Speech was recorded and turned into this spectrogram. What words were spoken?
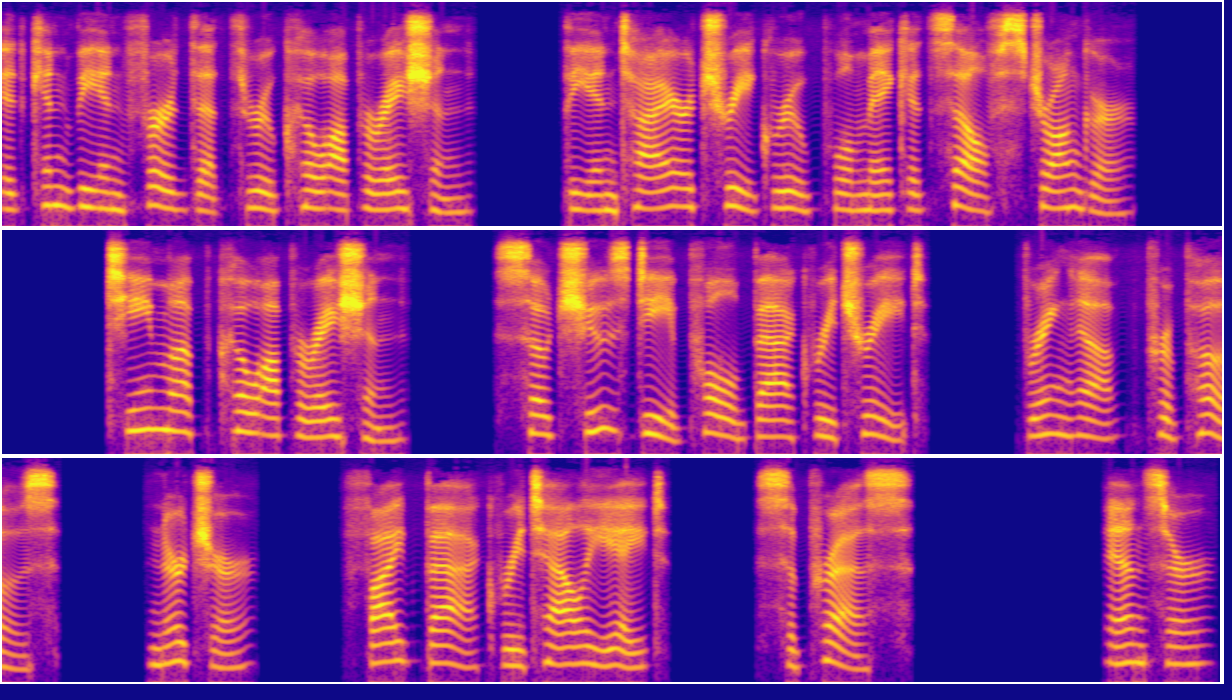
it can be inferred that through cooperation, the entire tree group will make itself stronger. Team up cooperation. So choose D pull back retreat, bring up propose, nurture, fight back retaliate, suppress. Answer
